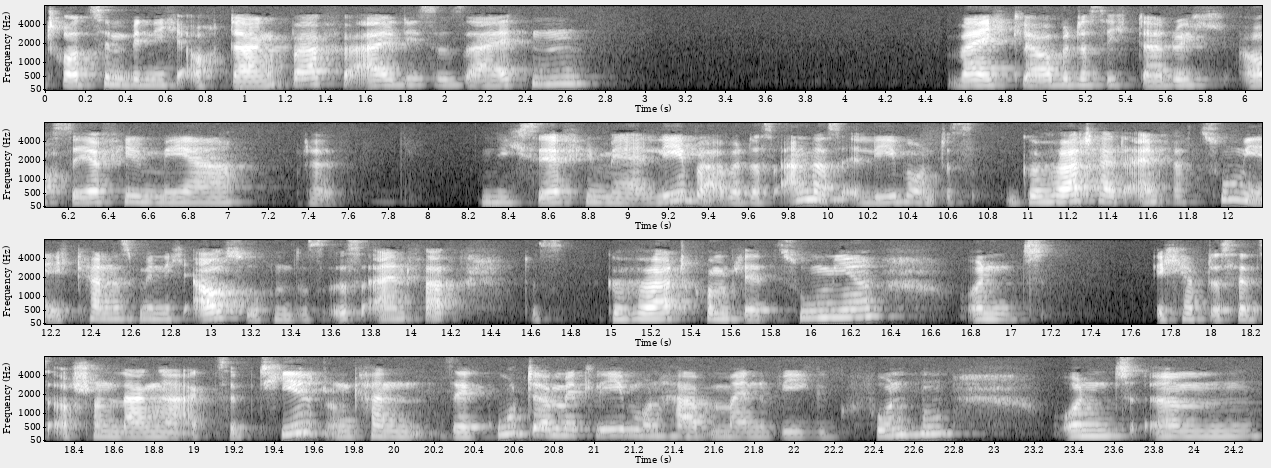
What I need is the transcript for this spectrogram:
Trotzdem bin ich auch dankbar für all diese Seiten, weil ich glaube, dass ich dadurch auch sehr viel mehr oder nicht sehr viel mehr erlebe, aber das anders erlebe und das gehört halt einfach zu mir. Ich kann es mir nicht aussuchen. Das ist einfach, das gehört komplett zu mir und ich habe das jetzt auch schon lange akzeptiert und kann sehr gut damit leben und habe meine Wege gefunden. Und ähm,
